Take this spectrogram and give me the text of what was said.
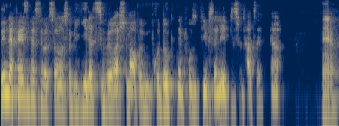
bin der felsenfesten Überzeugung, dass wirklich jeder Zuhörer schon mal auch mit einem Produkt ein positives Erlebnis mit hatte. Ja. Ja.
